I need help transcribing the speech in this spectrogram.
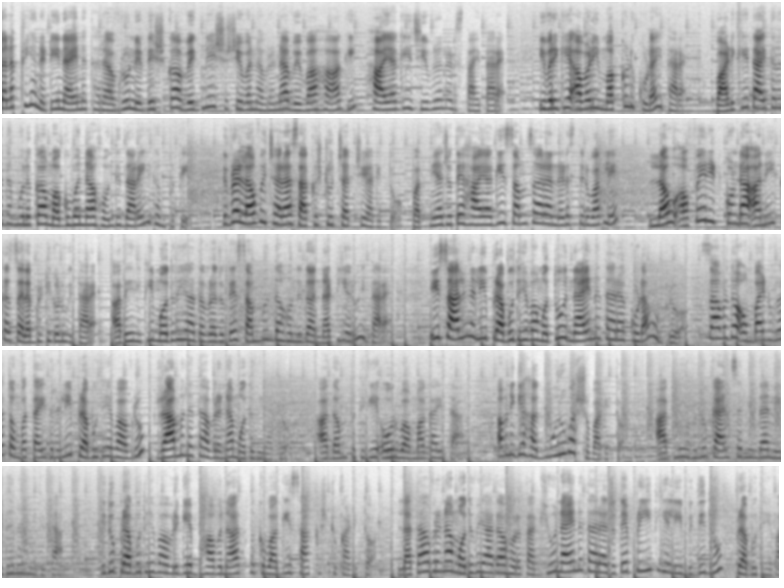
ಜನಪ್ರಿಯ ನಟಿ ನಯನತಾರ ಅವರು ನಿರ್ದೇಶಕ ವಿಘ್ನೇಶ್ ಶಿವನ್ ಅವರನ್ನ ವಿವಾಹ ಆಗಿ ಹಾಯಾಗಿ ಜೀವನ ನಡೆಸ್ತಾ ಇದ್ದಾರೆ. ಇವರಿಗೆ ಅವಳಿ ಮಕ್ಕಳು ಕೂಡ ಇದ್ದಾರೆ. ಬಾಡಿಗೆ ತಾಯ್ತನದ ಮೂಲಕ ಮಗುವನ್ನ ಹೊಂದಿದ್ದಾರೆ ಈ ದಂಪತಿ. ಇವರ ಲವ್ ವಿಚಾರ ಸಾಕಷ್ಟು ಚರ್ಚೆಯಾಗಿತ್ತು. ಪತ್ನಿಯ ಜೊತೆ ಹಾಯಾಗಿ ಸಂಸಾರ ನಡೆಸ್ತಿರುವಾಗಲೇ ಲವ್ ಅಫೇರ್ ಇಟ್ಕೊಂಡ ಅನೇಕ ಸೆಲೆಬ್ರಿಟಿಗಳು ಇದ್ದಾರೆ. ಅದೇ ರೀತಿ ಮದುವೆಯಾದವರ ಜೊತೆ ಸಂಬಂಧ ಹೊಂದಿದ ನಟಿಯರು ಇದ್ದಾರೆ. ಈ ಸಾಲಿನಲ್ಲಿ ಪ್ರಭುದೇವ ಮತ್ತು ನಯನತಾರ ಕೂಡ ಒಬ್ರು. ಸಾವಿರದ ಒಂಬೈನೂರ ತೊಂಬತ್ತೈದರಲ್ಲಿ ಪ್ರಭುದೇವ ಅವರು ರಾಮಲತಾ ಅವರನ್ನ ಮದುವೆಯಾದ್ರು. ಆ ದಂಪತಿಗೆ ಓರ್ವ ಮಗ ಇದ್ದ. ಅವನಿಗೆ ಹದಿಮೂರು ವರ್ಷವಾಗಿತ್ತು. ಆಗ್ಲೇ ಅವನು ಕ್ಯಾನ್ಸರ್ನಿಂದ ನಿಧನ ಹೊಂದಿದ್ದ. ಇದು ಪ್ರಭುದೇವ ಅವರಿಗೆ ಭಾವನಾತ್ಮಕವಾಗಿ ಸಾಕಷ್ಟು ಕಾಡಿತ್ತು. ಲತಾ ಅವರನ್ನ ಮದುವೆಯಾದ ಹೊರತಾಗಿಯೂ ನಯನತಾರ ಜೊತೆ ಪ್ರೀತಿಯಲ್ಲಿ ಬಿದ್ದಿದ್ರು ಪ್ರಭುದೇವ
